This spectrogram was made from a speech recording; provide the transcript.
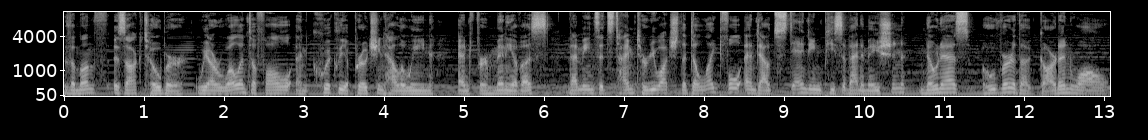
The month is October. We are well into fall and quickly approaching Halloween, and for many of us, that means it's time to rewatch the delightful and outstanding piece of animation known as Over the Garden Wall.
